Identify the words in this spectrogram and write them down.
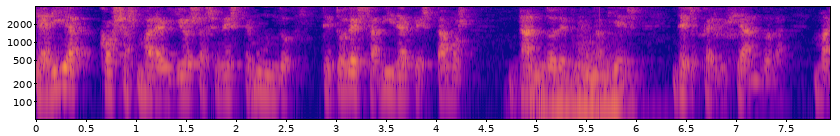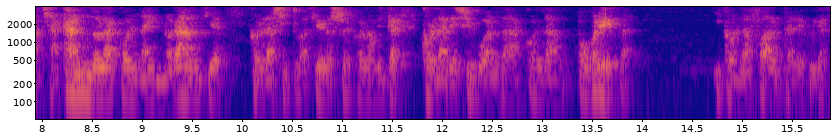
que haría cosas maravillosas en este mundo, de toda esa vida que estamos dando de puntapiés, desperdiciándola, machacándola con la ignorancia, con las situaciones económicas, con la desigualdad, con la pobreza y con la falta de cuidado.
